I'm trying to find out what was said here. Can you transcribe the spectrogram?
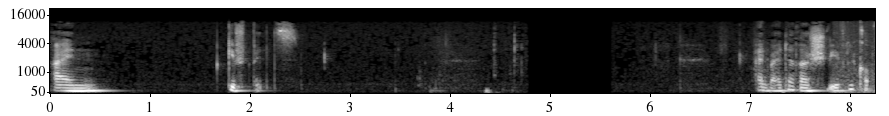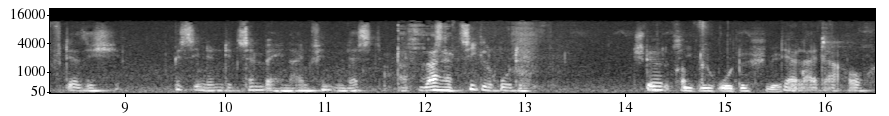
ein Giftpilz. Ein weiterer Schwefelkopf, der sich bis in den Dezember hinein finden lässt, das ist, ist der Ziegelrote Schwefelkopf, der, Ziegelrote Schwefelkopf. der leider auch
